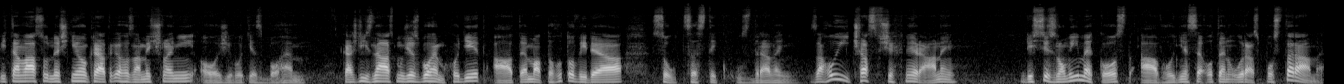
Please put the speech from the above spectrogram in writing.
Vítám vás u dnešního krátkého zamyšlení o životě s Bohem. Každý z nás může s Bohem chodit a téma tohoto videa jsou cesty k uzdravení. Zahojí čas všechny rány? Když si zlomíme kost a vhodně se o ten úraz postaráme,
